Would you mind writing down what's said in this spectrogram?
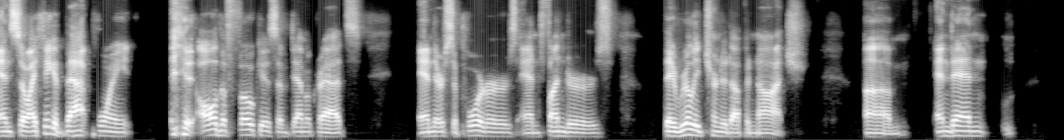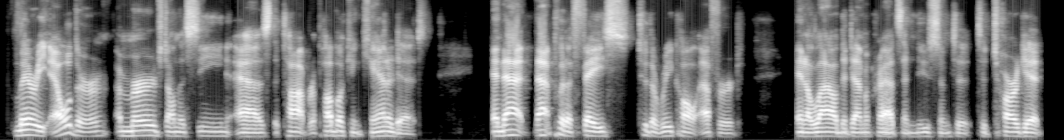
And so I think at that point, all the focus of Democrats and their supporters and funders, they really turned it up a notch. Um, and then Larry Elder emerged on the scene as the top Republican candidate. And that, that put a face to the recall effort and allowed the Democrats and Newsom to, to target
